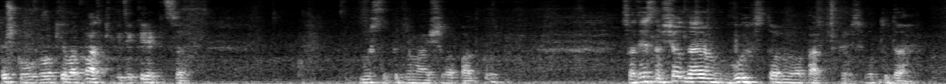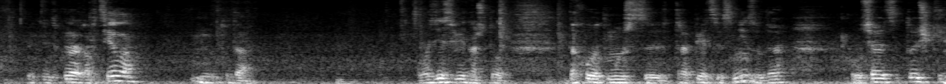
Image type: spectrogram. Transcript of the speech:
Точка в уголке лопатки, где крепится мышца, поднимающая лопатку. Соответственно, все давим в сторону лопатки, то есть вот туда. Перпендикулярно в тело и вот туда. Вот здесь видно, что доходят мышцы трапеции снизу, да, получаются точки.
